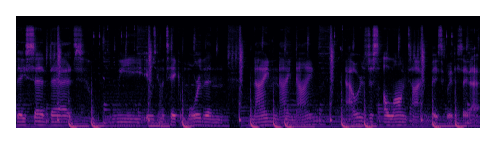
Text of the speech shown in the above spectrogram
They said that we it was gonna take more than 999 hours, just a long time, basically to say that.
